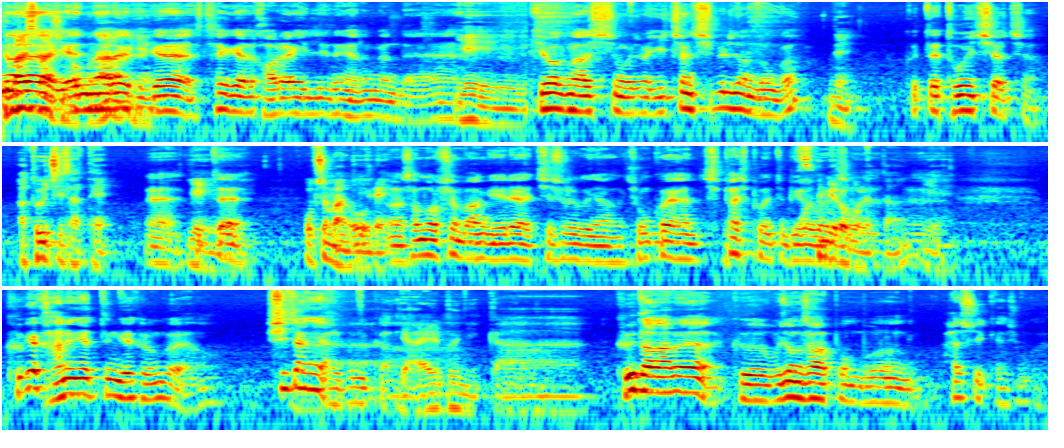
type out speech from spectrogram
옛날에 거구나. 옛날에 예. 그게 세계에서 거래 1, 2등 하는 건데 예, 예, 예. 기억나실지 모르지만 2011년도인가 네. 그때 도이치였죠. 아 도이치 사태 예, 예, 그때 예. 옵션 만기일에 어, 선물 옵션 만기일에 지수를 그냥 종가에 한 7, 80%확 밀어버렸어요. 밀어버렸다 예. 예. 그게 가능했던 게 그런 거예요. 시장이 얇으니까. 아, 얇으니까 그 다음에 그 우정사업본부는 할 수 있게 해준 거예요.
